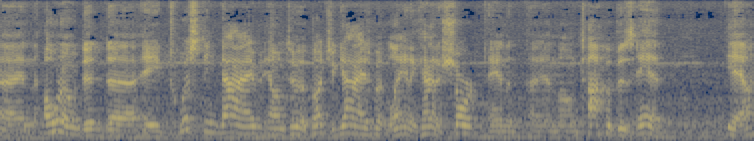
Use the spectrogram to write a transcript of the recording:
And Ohno did uh, a twisting dive onto a bunch of guys, but landed kind of short and, and on top of his head. Yeah.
